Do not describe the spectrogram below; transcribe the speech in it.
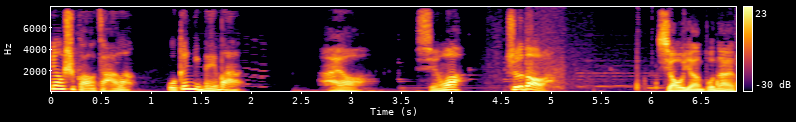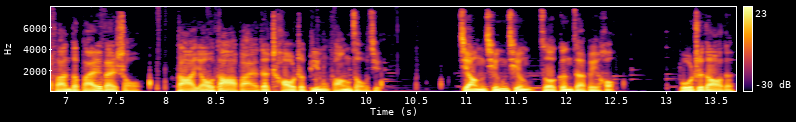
要是搞砸了，我跟你没完。哎呦，行了。知道了。萧炎不耐烦的摆摆手，大摇大摆的朝着病房走去。蒋晴晴则跟在背后，不知道的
